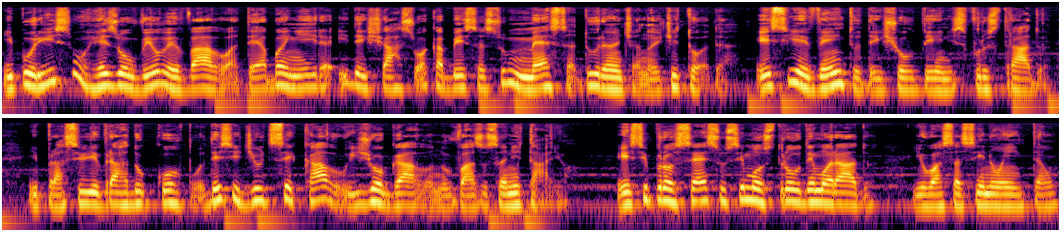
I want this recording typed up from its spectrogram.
e por isso resolveu levá-lo até a banheira e deixar sua cabeça submersa durante a noite toda. Esse evento deixou Dennis frustrado e, para se livrar do corpo, decidiu dissecá-lo e jogá-lo no vaso sanitário. Esse processo se mostrou demorado e o assassino então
